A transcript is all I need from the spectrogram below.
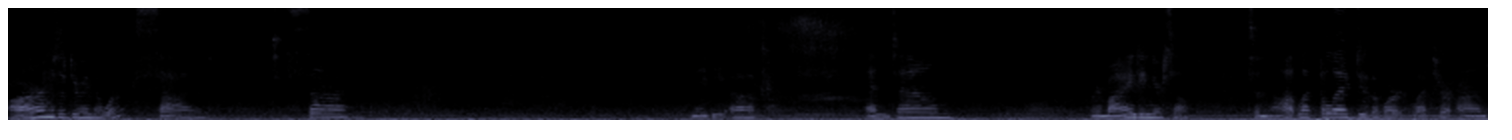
arms are doing the work, side to side. maybe up and down. Reminding yourself to not let the leg do the work, let your arms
